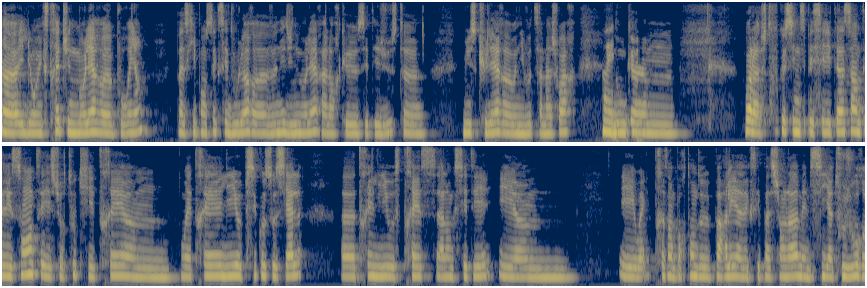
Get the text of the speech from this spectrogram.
ils lui ont extrait une molaire pour rien parce qu'ils pensaient que ses douleurs venaient d'une molaire alors que c'était juste musculaire au niveau de sa mâchoire. Donc voilà, je trouve que c'est une spécialité assez intéressante et surtout qui est très, très liée au psychosocial, très liée au stress, à l'anxiété et et ouais, très important de parler avec ces patients-là, même s'il y a toujours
